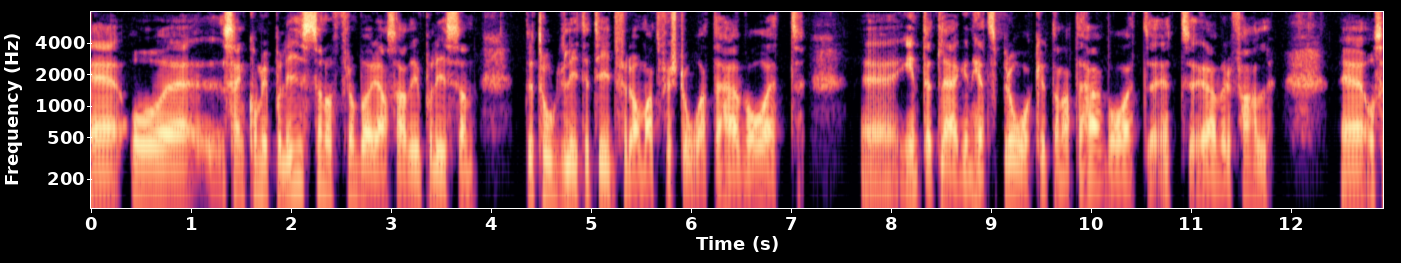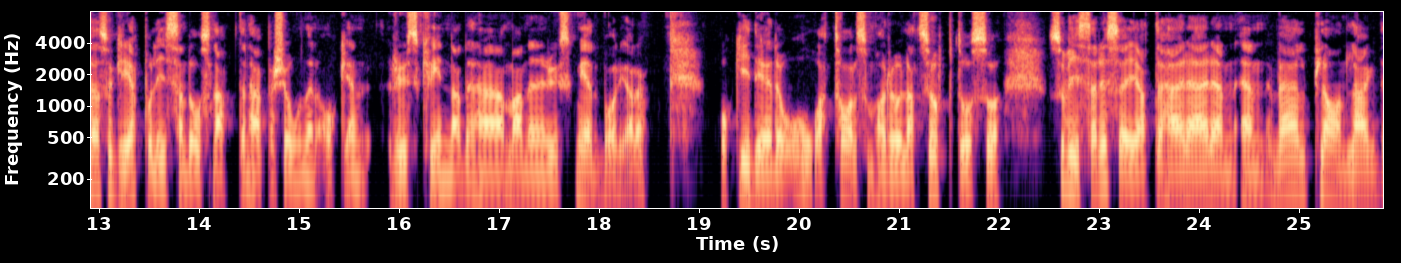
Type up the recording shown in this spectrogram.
Eh, och eh, sen kom ju polisen och från början så hade ju polisen, det tog lite tid för dem att förstå att det här var ett, eh, inte ett lägenhetsbråk utan att det här var ett, ett överfall. Eh, och sen så grep polisen då snabbt den här personen och en rysk kvinna, den här mannen är en rysk medborgare. Och i det då åtal som har rullats upp då så, så visar det sig att det här är en, en väl planlagd,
